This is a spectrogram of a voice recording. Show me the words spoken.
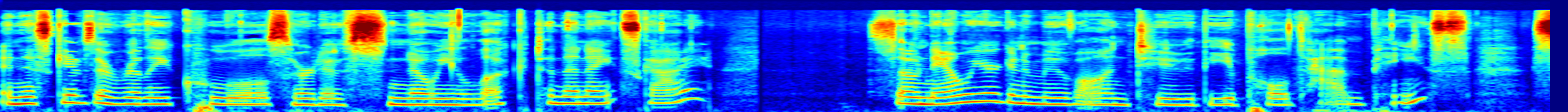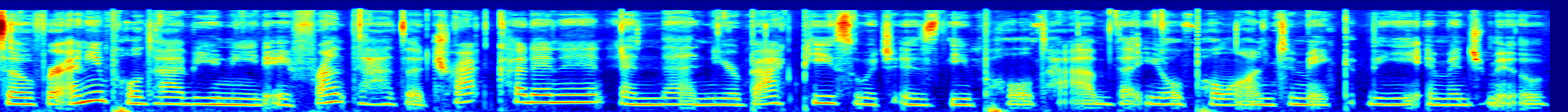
And this gives a really cool sort of snowy look to the night sky. So now we are going to move on to the pull tab piece. So for any pull tab, you need a front that has a track cut in it, and then your back piece, which is the pull tab that you'll pull on to make the image move.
